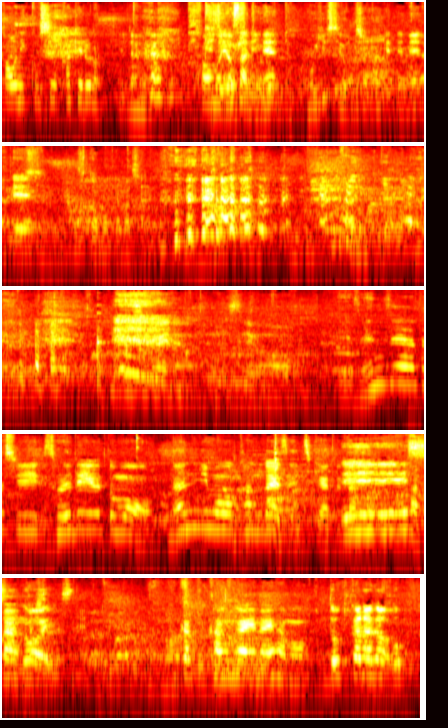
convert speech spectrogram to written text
顔に腰をかけるな。みたいな。顔の良さにね。多いですよ。腰をかけてねってずっと思ってましたね。面白いな然私それで言うともう何にも考えずに付き合ってえーたパターンの人ですね、深く考えない派の。どっからが OK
